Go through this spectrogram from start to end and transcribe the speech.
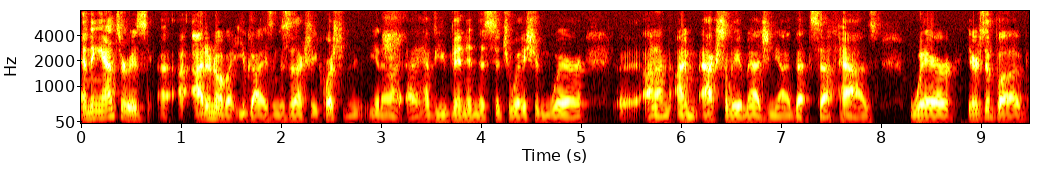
And the answer is, I, I don't know about you guys, and this is actually a question. You know, I, I, have you been in this situation where, uh, and I'm, I'm actually imagining, I bet Seth has, where there's a bug,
